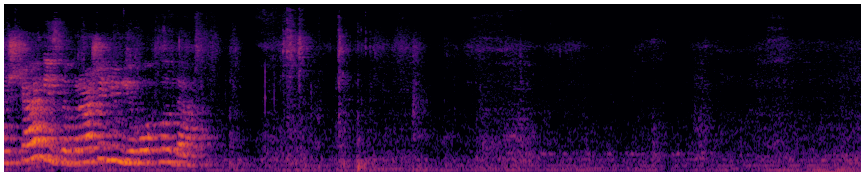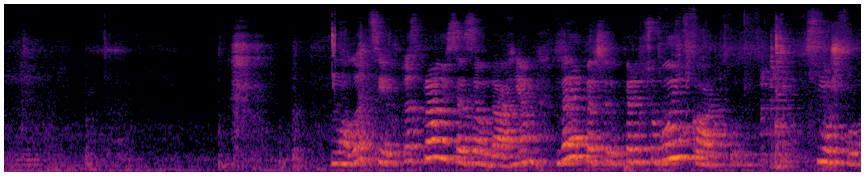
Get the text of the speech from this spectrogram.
куща із зображенням його плода. Молодці. Хто справився з завданням, бере перед собою картку, смужку.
